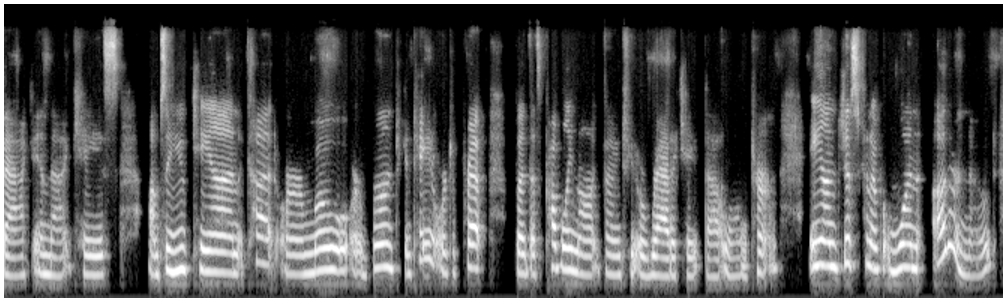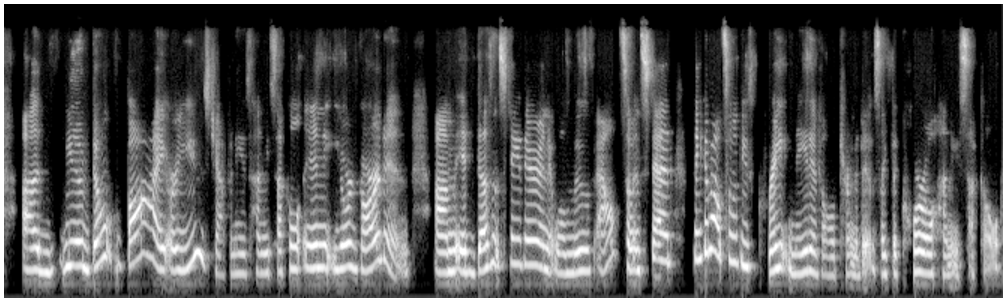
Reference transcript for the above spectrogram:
back in that case. Um, so you can cut or mow or burn to contain or to prep, but that's probably not going to eradicate that long term. And just kind of one other note, uh, you know, don't buy or use Japanese honeysuckle in your garden. Um, it doesn't stay there and it will move out. So instead, think about some of these great native alternatives like the coral honeysuckle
